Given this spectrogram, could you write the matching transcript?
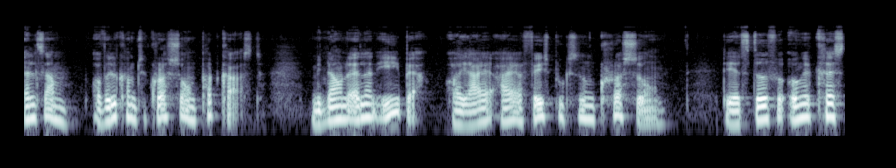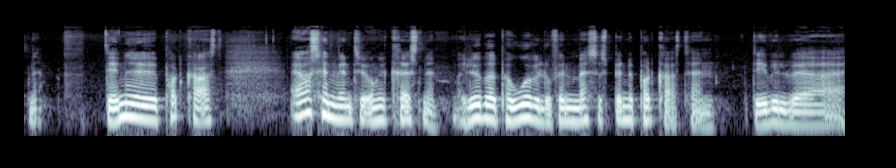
alle sammen, og velkommen til Crosszone Podcast. Mit navn er Allan Eberg, og jeg ejer Facebook-siden Crosszone. Det er et sted for unge kristne. Denne podcast er også henvendt til unge kristne, og i løbet af et par uger vil du finde en masse spændende podcast herinde. Det vil være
